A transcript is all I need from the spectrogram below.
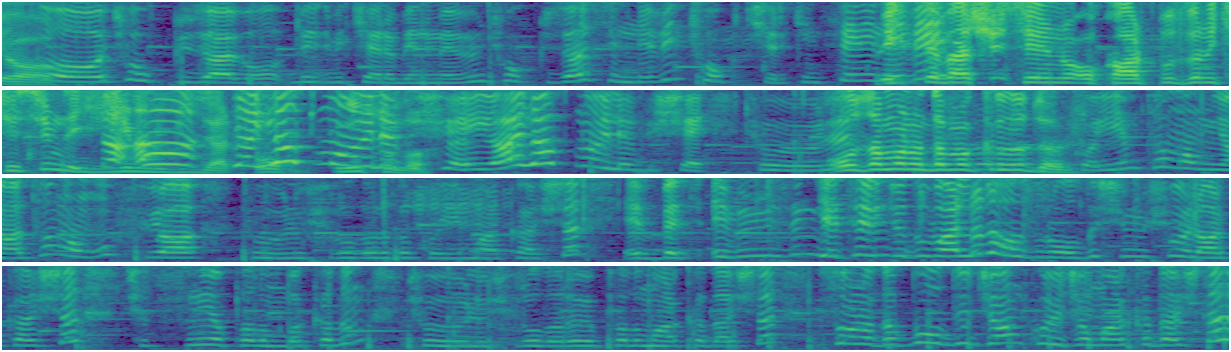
yok. Oo, çok güzel bir, bir, bir kere benim evim çok güzel. Senin evin çok çirkin. Senin Bekle evin ben şimdi senin o karpuzlarını keseyim de yiyeyim bir güzel. ya Oh, yapma öyle bir şey ya yapma öyle bir şey. Şöyle. O zaman adam şuraları akıllı da dur. Koyayım tamam ya tamam uf ya. Şöyle şuraları da koyayım arkadaşlar. Evet evimizin yeterince duvarları hazır oldu. Şimdi şöyle arkadaşlar çatısını yapalım bakalım. Şöyle şuralara yapalım arkadaşlar. Sonra da bolca cam koyacağım arkadaşlar.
